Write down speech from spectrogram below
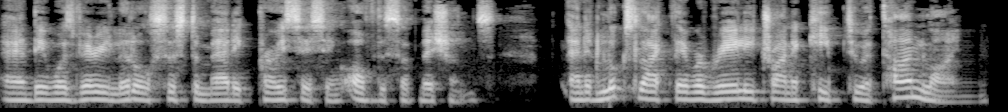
and there was very little systematic processing of the submissions. And it looks like they were really trying to keep to a timeline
